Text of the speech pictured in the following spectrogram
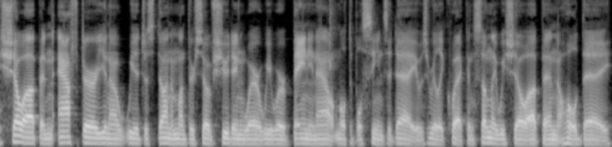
I show up, and after you know we had just done a month or so of shooting where we were banging out multiple scenes a day, it was really quick, and suddenly we show up, and a whole day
